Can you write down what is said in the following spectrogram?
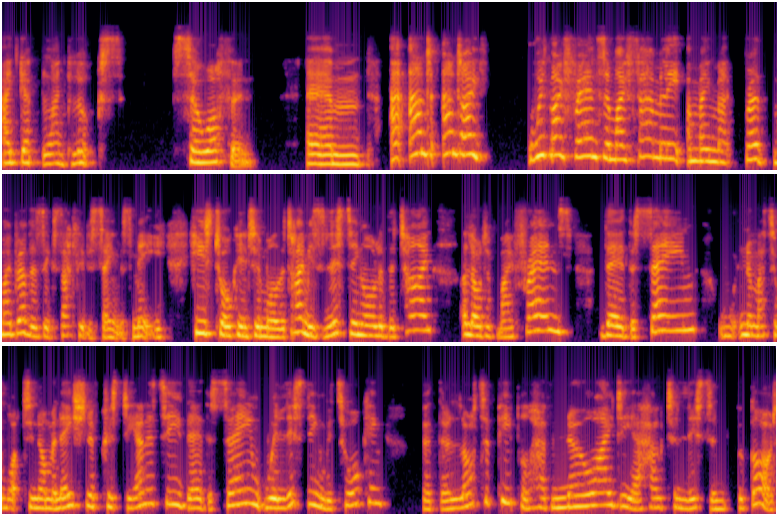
I'd get blank looks so often. Um, and and I with my friends and my family and my my, bro- my brother's exactly the same as me. He's talking to him all the time. He's listening all of the time. A lot of my friends they're the same. No matter what denomination of christianity they're the same. We're listening we're talking but a lot of people have no idea how to listen for god.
